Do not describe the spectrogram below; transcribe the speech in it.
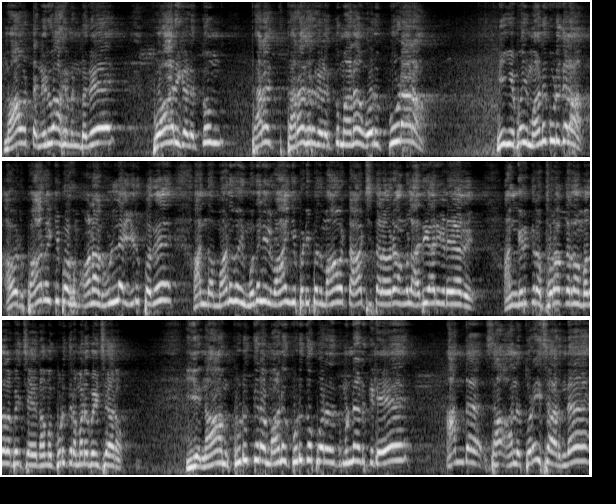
மாவட்ட நிர்வாகம் என்பது குவாரிகளுக்கும் தர தரகர்களுக்குமான ஒரு கூடாரம். நீங்க போய் மனு கொடுக்கலாம். அவர் பார்வைக்கு போகும். ஆனால் உள்ளே இருப்பது அந்த மனுவை முதலில் வாங்கி படிப்பது மாவட்ட ஆட்சித்தலைவர் அவங்களும் அதிகாரி கிடையாது. அங்க இருக்கிற புரோக்கர் தான் முதல்ல போய் நம்ம கொடுக்குற மனு போய் சேரும். இ- நாம் கொடுக்குற மனு கொடுக்க போறதுக்கு முன்னாடி அந்த சா- அந்த துறை சார்ந்த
